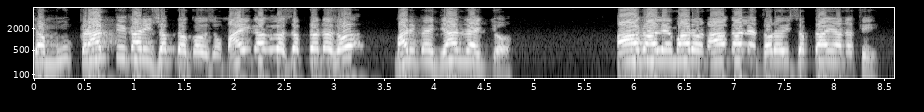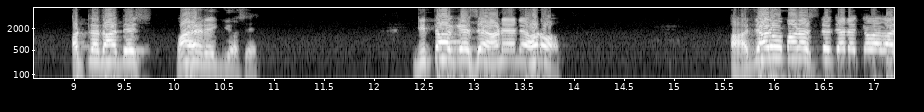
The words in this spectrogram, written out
કે હું ક્રાંતિકારી શબ્દ કહું છું. માઈ ગાંગલો શબ્દ નશો મારી પાસે ધ્યાન રાખજો. આ ગાલે મારો ના ગાલે ધરો શબ્દ અહીંયા નથી. એટલે આ દેશ વાહે રહી ગયો છે. ગીતા કે છે, હણે ને હણો. હજારો હજારો માણસને જેને કહેવાય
